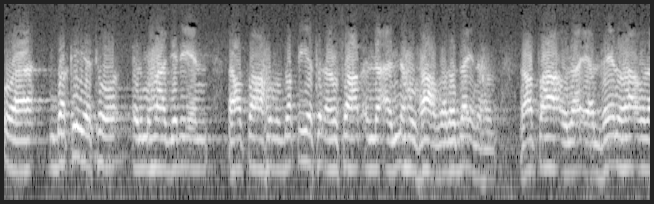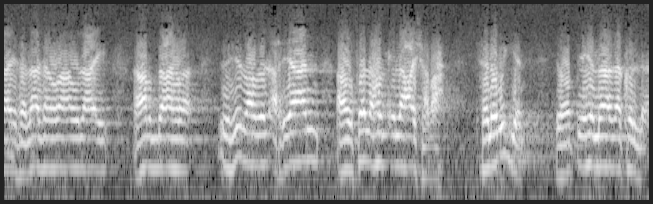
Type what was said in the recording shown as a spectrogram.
وبقية المهاجرين أعطاهم بقية الأنصار إلا أنه فاضل بينهم. أعطى هؤلاء ألفين وهؤلاء ثلاثة وهؤلاء أربعة. في بعض الأحيان أوصلهم إلى عشرة سنويا يعطيهم هذا كله.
